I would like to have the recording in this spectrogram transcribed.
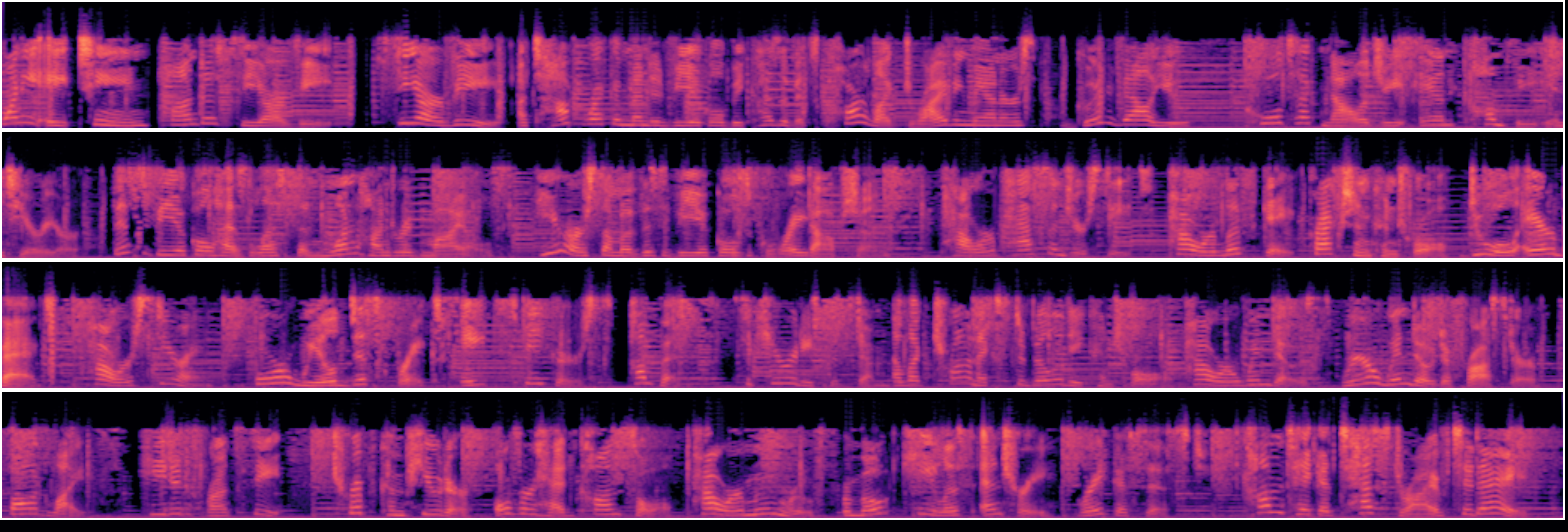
2018 Honda CRV. CRV, a top recommended vehicle because of its car-like driving manners, good value, cool technology, and comfy interior. This vehicle has less than 100 miles. Here are some of this vehicle's great options. Power passenger seat, power liftgate, traction control, dual airbags, power steering, four-wheel disc brakes, eight speakers, compass, security system, electronic stability control, power windows, rear window defroster, fog lights, heated front seats, trip computer, overhead console, power moonroof, remote keyless entry, brake assist. Come take a test drive today.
